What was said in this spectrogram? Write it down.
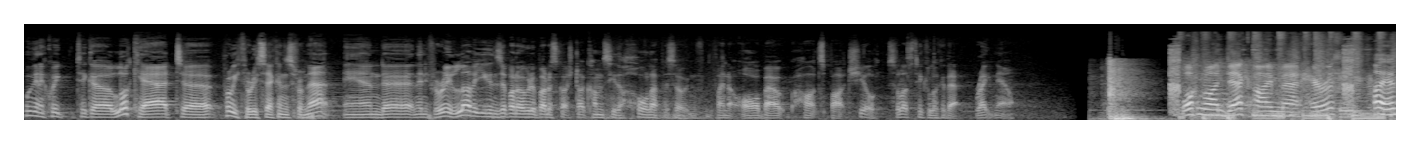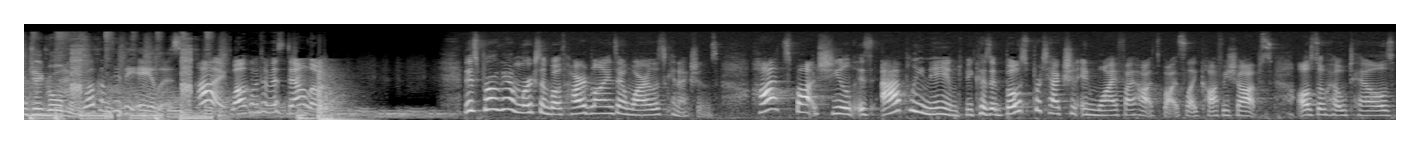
we're going to quick take a look at uh, probably 30 seconds from that. And, uh, and then if you really love it, you can zip on over to butterscotch.com and see the whole episode and find out all about Hotspot Shield. So let's take a look at that right now. Welcome on deck. I'm Matt Harris. Hi, I'm Jay Goldman. Welcome to the A-List. Hi, welcome to Miss Download. This program works on both hard lines and wireless connections. Hotspot Shield is aptly named because it boasts protection in Wi Fi hotspots like coffee shops, also hotels,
